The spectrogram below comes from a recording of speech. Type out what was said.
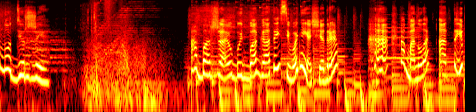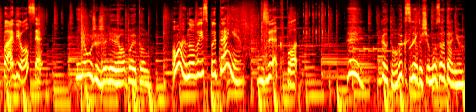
вот держи. Обожаю быть богатой. Сегодня я щедрая. Ха-ха, обманула, а ты повелся. Я уже жалею об этом. О, новые испытания. Джекпот. Эй, готовы к следующему заданию?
